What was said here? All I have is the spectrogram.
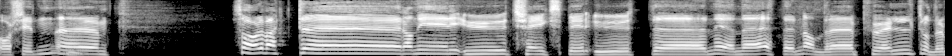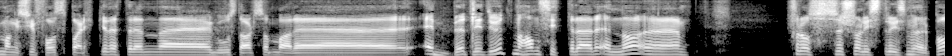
år siden. Mm. Så har det vært eh, Ranieri ut, Shakespeare ut. eh, den ene etter den andre. Puel trodde mange skulle få sparken etter en eh, god start som bare ebbet litt ut, men han sitter der ennå. For oss journalister og de som hører på,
